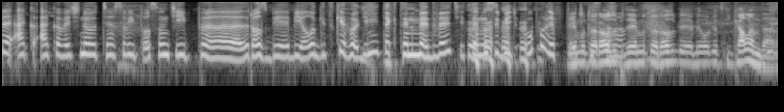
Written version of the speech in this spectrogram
že ako, ako väčšinou časový posun ti rozbije biologické hodiny, tak ten medveď, ten musí byť úplne v Jemu to, roz, jemu to rozbije biologický kalendár.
